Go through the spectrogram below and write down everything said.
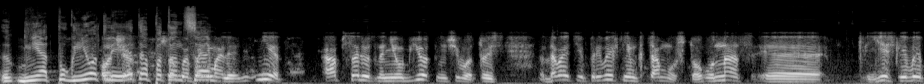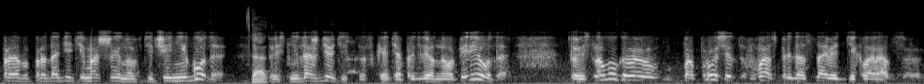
не отпугнет вот ли сейчас, это потенциально... Нет, абсолютно не убьет ничего. То есть давайте привыкнем к тому, что у нас, э, если вы продадите машину в течение года, так. то есть не дождетесь, так сказать, определенного периода, то есть налоговая попросит вас предоставить декларацию.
